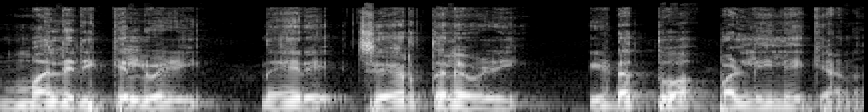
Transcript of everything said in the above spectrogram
മലരിക്കൽ വഴി നേരെ ചേർത്തല വഴി ഇടത്വ പള്ളിയിലേക്കാണ്.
